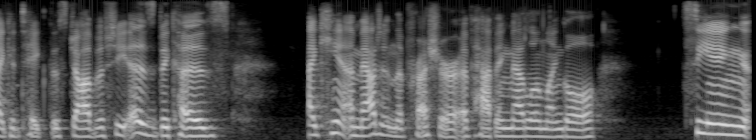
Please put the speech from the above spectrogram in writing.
I could take this job if she is because I can't imagine the pressure of having Madeleine L'Engle seeing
